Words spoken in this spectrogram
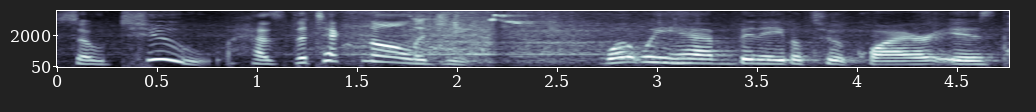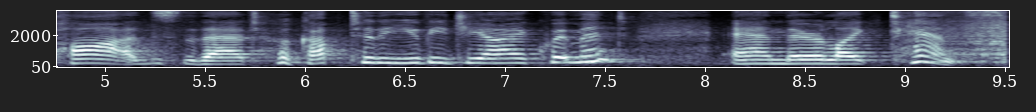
so too has the technology. What we have been able to acquire is pods that hook up to the UVGI equipment, and they're like tents.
